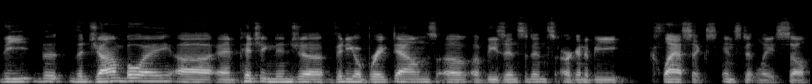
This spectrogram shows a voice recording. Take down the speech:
the the the Jomboy uh, and pitching ninja video breakdowns of, of these incidents are to be classics instantly. So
